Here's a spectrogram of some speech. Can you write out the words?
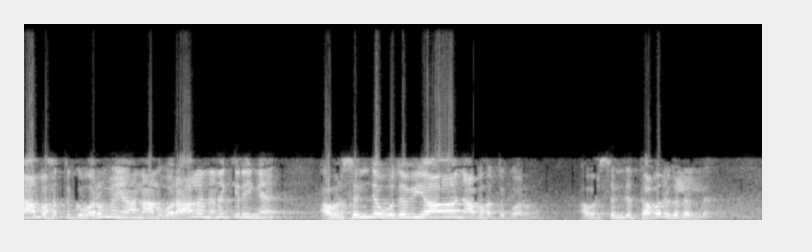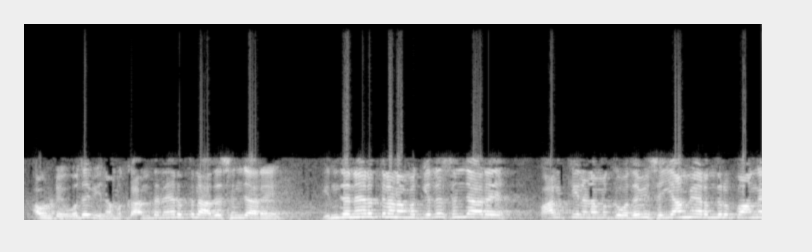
ஞாபகத்துக்கு வருமே ஆனால் ஒரு ஆளை நினைக்கிறீங்க அவர் செஞ்ச உதவியாக ஞாபகத்துக்கு வரணும். அவர் செஞ்ச தவறுகள் அல்ல. அவருடைய உதவி நமக்கு அந்த நேரத்தில் அதை செஞ்சாரு இந்த நேரத்தில் நமக்கு எதை செஞ்சாரு வாழ்க்கையில் நமக்கு உதவி செய்யாமே இருந்திருப்பாங்க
